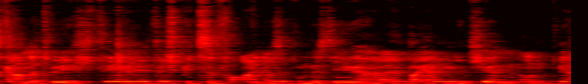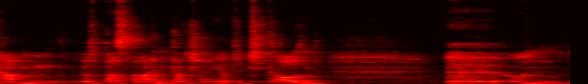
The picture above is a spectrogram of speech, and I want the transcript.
es kam natürlich der, der Spitzenverein, also Bundesliga, in Bayern München und wir haben, was passt rein, wahrscheinlich 70.000. Äh, und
